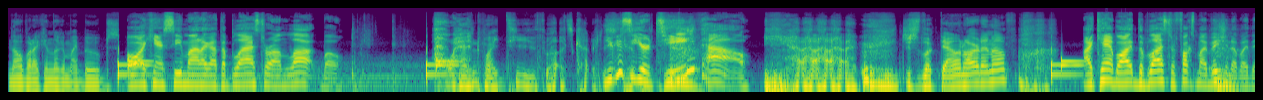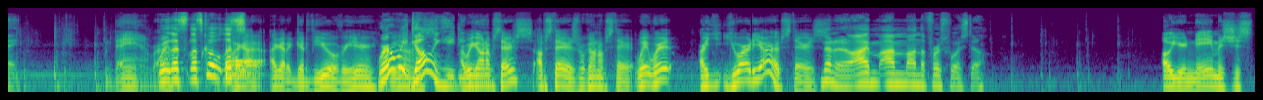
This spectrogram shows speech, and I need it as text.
No, but I can look at my boobs. Oh, I can't see mine. I got the blaster on lock, Bo. Oh, and my teeth. Well, that's kind of. You can see your teeth? How? Yeah. Just look down hard enough. I can't, but I- the blaster fucks my vision up, I think. Damn, bro. Wait, let's let's go. Let's. got I got a good view over here. Where are we honest. going, Hayden? Are we going upstairs? Upstairs. We're going upstairs. Wait, where are you? You already are upstairs. No, no, no. I'm I'm on the first floor still. Oh, your name is just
